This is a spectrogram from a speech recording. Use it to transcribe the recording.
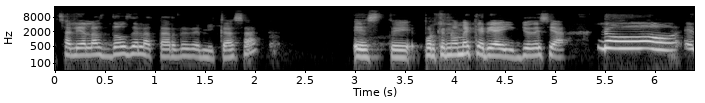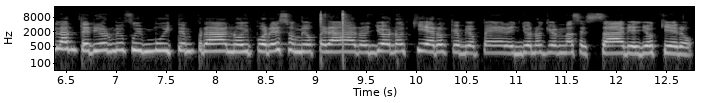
Salí a las 2 de la tarde de mi casa, este, porque no me quería ir. Yo decía, no, el anterior me fui muy temprano y por eso me operaron. Yo no quiero que me operen, yo no quiero una cesárea, yo quiero.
